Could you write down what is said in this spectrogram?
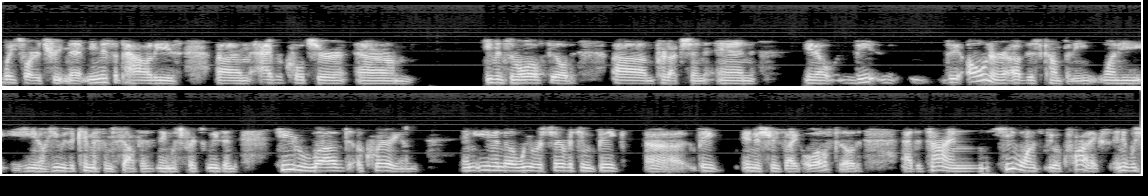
wastewater treatment, municipalities, um, agriculture, um, even some oil field um, production. And you know, the the owner of this company, when he, he, you know, he was a chemist himself. His name was Fritz Wiesen. He loved aquariums, and even though we were servicing big, uh, big industries like oil field at the time, he wanted to do aquatics, and it was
